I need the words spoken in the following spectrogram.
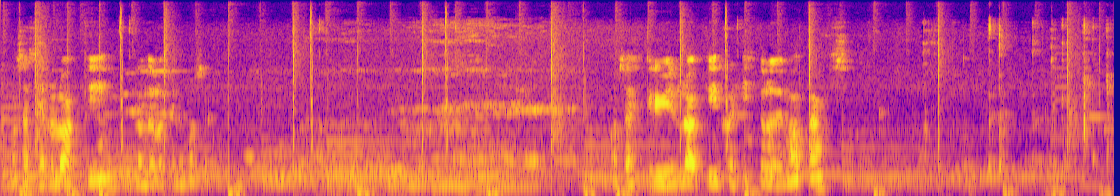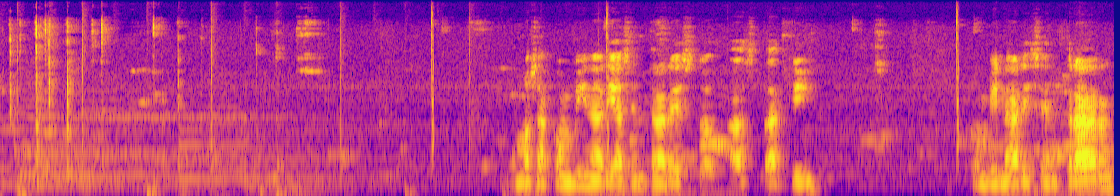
Vamos a hacerlo aquí. Donde lo tenemos aquí vamos a escribirlo aquí registro de notas vamos a combinar y a centrar esto hasta aquí. Combinar y centrar.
